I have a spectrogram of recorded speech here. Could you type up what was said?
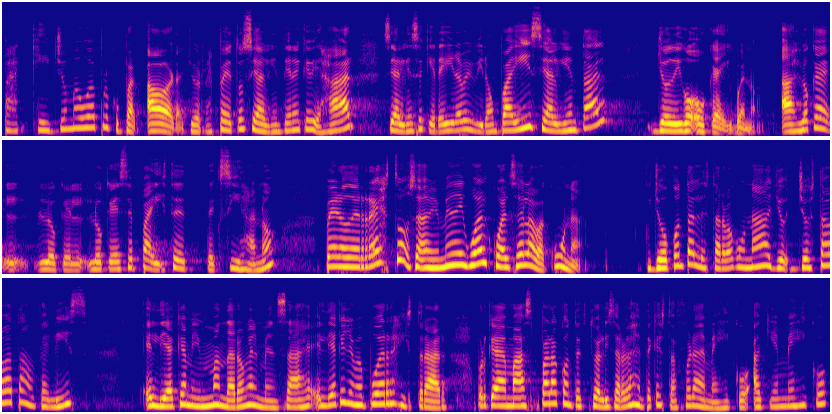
¿para qué yo me voy a preocupar? Ahora, yo respeto si alguien tiene que viajar, si alguien se quiere ir a vivir a un país, si alguien tal, yo digo, ok, bueno, haz lo que, lo que, lo que ese país te, te exija, ¿no? Pero de resto, o sea, a mí me da igual cuál sea la vacuna. Yo con tal de estar vacunada, yo, yo estaba tan feliz el día que a mí me mandaron el mensaje, el día que yo me pude registrar, porque además para contextualizar a la gente que está fuera de México, aquí en México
